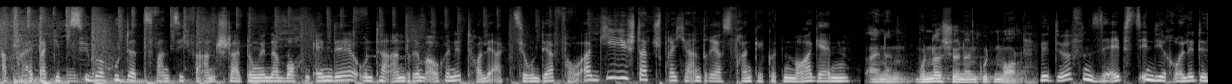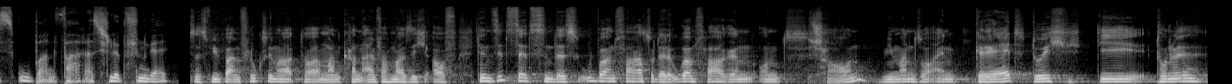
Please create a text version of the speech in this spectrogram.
Ab Freitag gibt es über 120 Veranstaltungen am Wochenende, unter anderem auch eine tolle Aktion der VAG. Stadtsprecher Andreas Franke, guten Morgen. Einen wunderschönen guten Morgen. Wir dürfen selbst in die Rolle des U-Bahn-Fahrers schlüpfen, gell? Es ist wie beim Flugsimulator, man kann einfach mal sich auf den Sitz setzen des U-Bahn-Fahrers oder der U-Bahn-Fahrerin und schauen, wie man so ein Gerät durch die Tunnel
